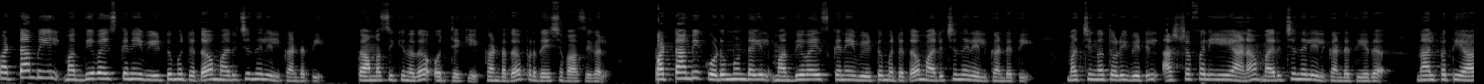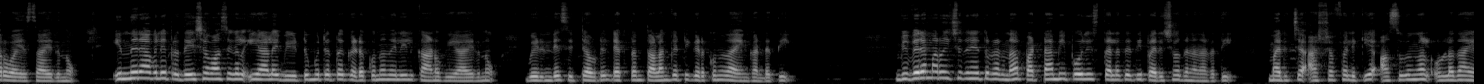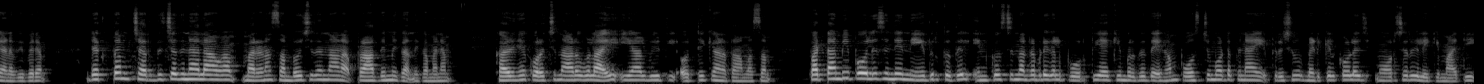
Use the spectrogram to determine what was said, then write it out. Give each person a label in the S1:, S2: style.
S1: പട്ടാമ്പിയിൽ മധ്യവയസ്കനെ വീട്ടുമുറ്റത്ത് മരിച്ച നിലയിൽ കണ്ടെത്തി. താമസിക്കുന്നത് ഒറ്റയ്ക്ക്. കണ്ടത് പ്രദേശവാസികൾ. പട്ടാമ്പി കൊടുമുണ്ടയിൽ മധ്യവയസ്കനെ വീട്ടുമുറ്റത്ത് മരിച്ച നിലയിൽ കണ്ടെത്തി. മച്ചിങ്ങത്തൊടി വീട്ടിൽ അഷ്റഫ് അലിയെയാണ് മരിച്ച നിലയിൽ കണ്ടെത്തിയത്. നാൽപ്പത്തിയാറ് വയസ്സായിരുന്നു. ഇന്ന് രാവിലെ പ്രദേശവാസികൾ ഇയാളെ വീട്ടുമുറ്റത്ത് കിടക്കുന്ന നിലയിൽ കാണുകയായിരുന്നു. വീടിന്റെ സിറ്റ് ഔട്ടിൽ രക്തം തളം കെട്ടി കിടക്കുന്നതായും കണ്ടെത്തി. വിവരമറിയിച്ചതിനെ തുടർന്ന് പട്ടാമ്പി പോലീസ് സ്ഥലത്തെത്തി പരിശോധന നടത്തി. മരിച്ച അഷ്റഫ് അലിക്ക് അസുഖങ്ങൾ ഉള്ളതായാണ് വിവരം. രക്തം ഛർദ്ദിച്ചതിനാലാവാം മരണം സംഭവിച്ചതെന്നാണ് പ്രാഥമിക നിഗമനം. കഴിഞ്ഞ കുറച്ചു നാളുകളായി ഇയാൾ വീട്ടിൽ ഒറ്റയ്ക്കാണ് താമസം. പട്ടാമ്പി പോലീസിന്റെ നേതൃത്വത്തിൽ ഇൻക്വസ്റ്റ് നടപടികൾ പൂർത്തിയാക്കി മൃതദേഹം പോസ്റ്റ്മോർട്ടത്തിനായി തൃശൂർ മെഡിക്കൽ കോളേജ് മോർച്ചറിയിലേക്ക് മാറ്റി.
